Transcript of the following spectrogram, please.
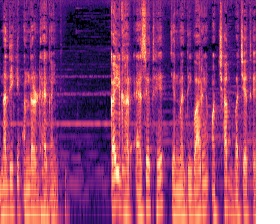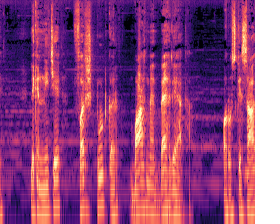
नदी के अंदर ढह गई थी। कई घर ऐसे थे जिनमें दीवारें और छत बचे थे, लेकिन नीचे फर्श टूटकर बाढ़ में बह गया था और उसके साथ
